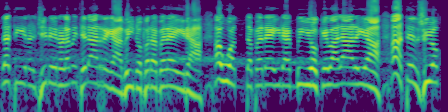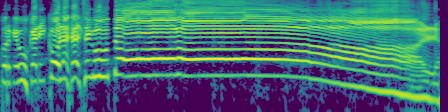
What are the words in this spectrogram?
La tiene el chileno. La mete larga. Vino para Pereira. Aguanta Pereira. Envío que va al área. Atención porque busca Nicolás el segundo. ¡Gol!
